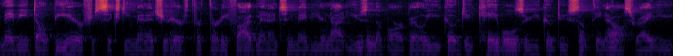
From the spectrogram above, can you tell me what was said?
Maybe don't be here for 60 minutes you're here for 35 minutes and maybe you're not using the barbell you go do cables or you go do something else right? You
